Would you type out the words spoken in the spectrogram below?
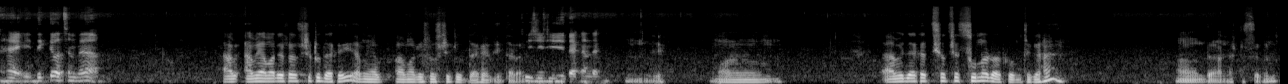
হ্যাঁ দেখতে পাচ্ছেন ভাইয়া আমি- আমি আমার রেফারেন্সটা একটু দেখাই আমি আমার রেফারেন্সটা একটু দেখাই দিই তারা জি জি দেখেন দেখেন। জি। আমি দেখাচ্ছি হচ্ছে সুনো ডট কম থেকে হ্যাঁ? দাঁড়ান একটা সেকেন্ড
